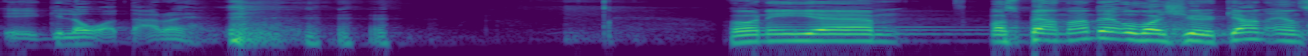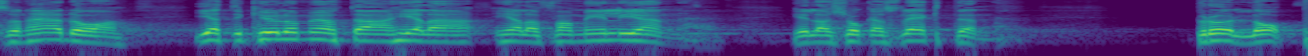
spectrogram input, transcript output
eh, gladare. Hörni, eh, vad spännande att vara i kyrkan en sån här dag. Jättekul att möta hela, hela familjen, hela tjocka släkten. Bröllop,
